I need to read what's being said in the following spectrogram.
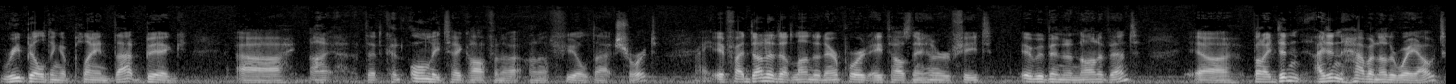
rebuilding a plane that big uh, uh, that could only take off on a, on a field that short. Right. If I'd done it at London Airport, 8,800 feet, it would have been a non-event. Uh, but I didn't. I didn't have another way out.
